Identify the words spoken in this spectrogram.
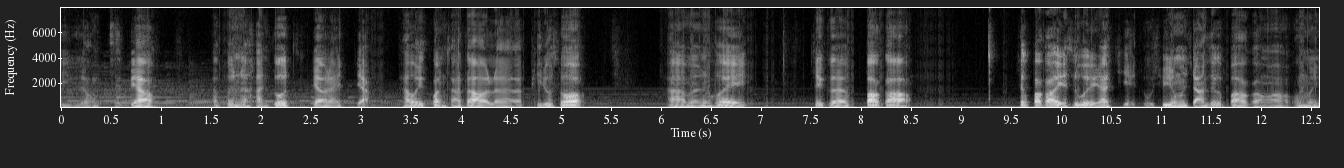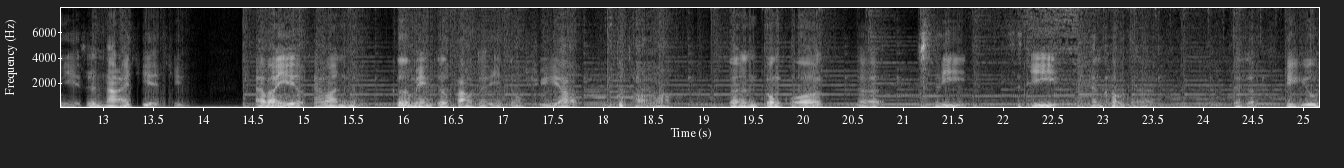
一种指标，它分了很多指标来讲。他会观察到了，比如说，他们会这个报告，这个报告也是为了解读。其实我们讲这个报告啊，我们也是拿来借鉴。台湾也有台湾各面各方的一种需要不同哦，跟中国的十亿、十几亿人口的这个旅游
